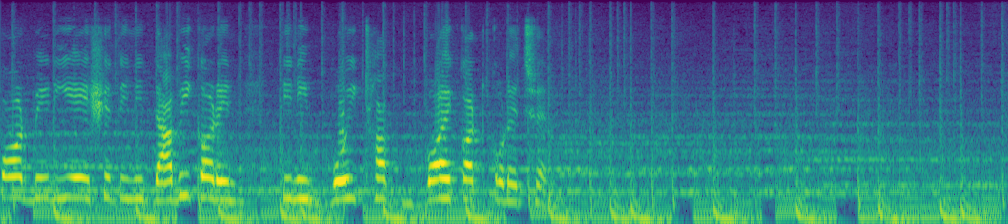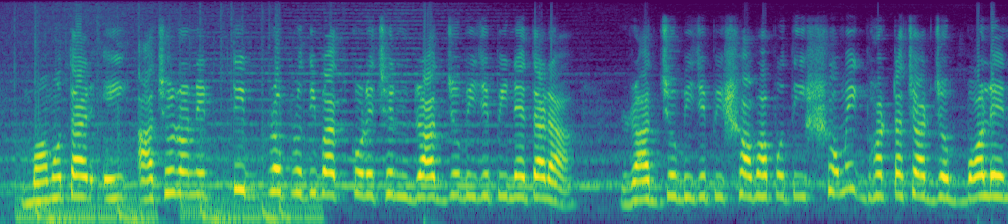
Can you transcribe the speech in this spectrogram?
পর বেরিয়ে এসে তিনি দাবি করেন, তিনি বৈঠক বয়কট করেছেন। মমতার এই আচরণের তীব্র প্রতিবাদ করেছেন রাজ্য বিজেপি নেতারা। রাজ্য বিজেপি সভাপতি শ্রমিক ভট্টাচার্য বলেন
